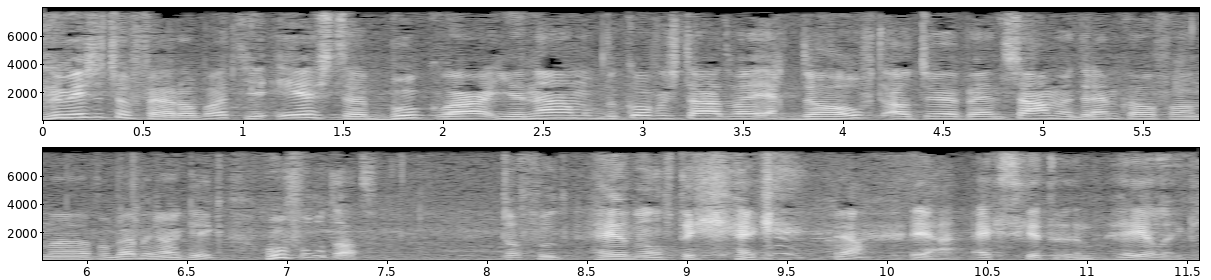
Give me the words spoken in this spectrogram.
nu is het zover, Robert. Je eerste boek waar je naam op de cover staat, waar je echt de hoofdauteur bent, samen met Remco van, van Webinar Geek. Hoe voelt dat? Dat voelt helemaal te gek. Ja? Ja, echt schitterend. Heerlijk.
